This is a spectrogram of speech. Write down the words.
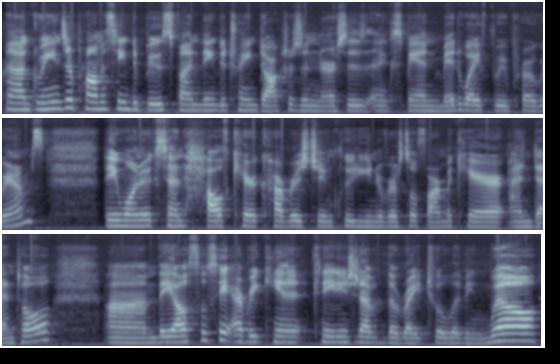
Uh, Greens are promising to boost funding to train doctors and nurses and expand midwifery programs. They want to extend healthcare coverage to include universal pharmacare and dental. Um, they also say every can- Canadian should have the right to a living will,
